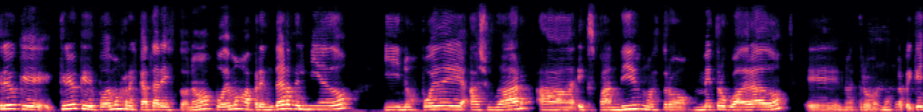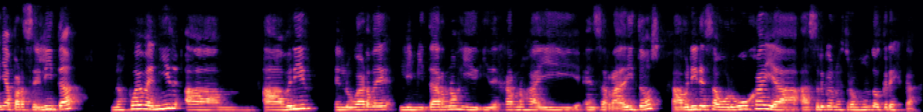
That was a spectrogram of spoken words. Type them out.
creo que, creo que podemos rescatar esto, ¿no? Podemos aprender del miedo y nos puede ayudar a expandir nuestro metro cuadrado, eh, nuestro, nuestra pequeña parcelita, nos puede venir a, abrir en lugar de limitarnos y, dejarnos ahí encerraditos, abrir esa burbuja y a hacer que nuestro mundo crezca.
